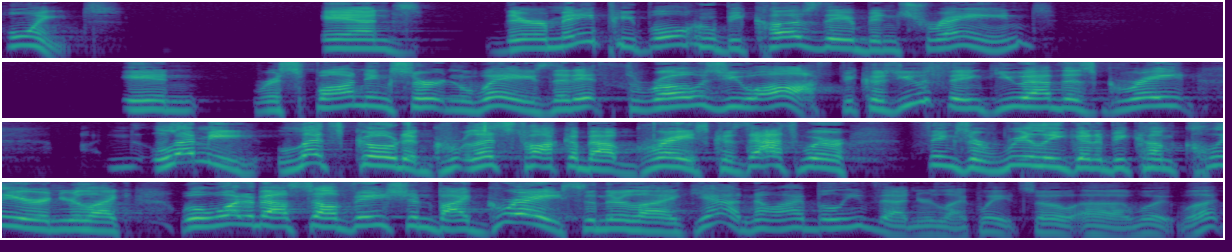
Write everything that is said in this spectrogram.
point. And there are many people who, because they've been trained in responding certain ways, that it throws you off because you think you have this great. Let me, let's go to, let's talk about grace because that's where things are really going to become clear. And you're like, well, what about salvation by grace? And they're like, yeah, no, I believe that. And you're like, wait, so, uh, wait, what?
